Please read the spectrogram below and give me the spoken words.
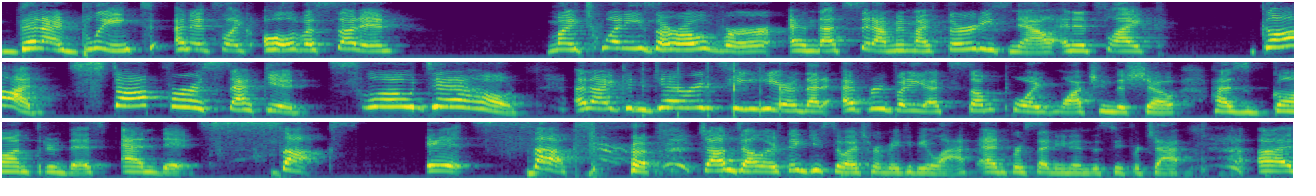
then i blinked and it's like all of a sudden my 20s are over and that's it. I'm in my 30s now. And it's like, God, stop for a second, slow down. And I can guarantee here that everybody at some point watching the show has gone through this and it sucks. It sucks. John Deller, thank you so much for making me laugh and for sending in the super chat. Uh,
